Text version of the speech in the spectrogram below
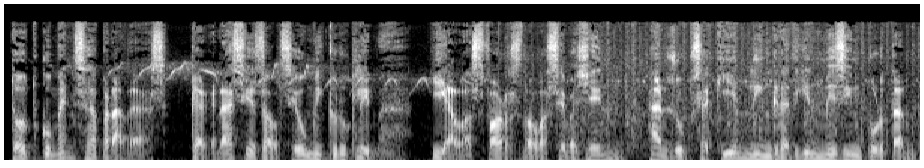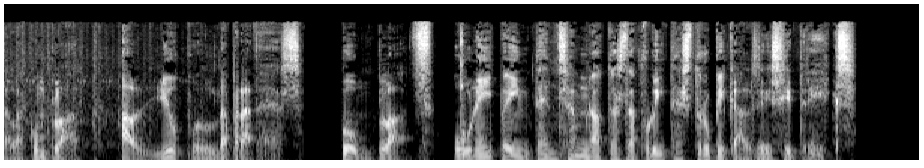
Tot comença a Prades, que gràcies al seu microclima i a l'esforç de la seva gent ens obsequia l'ingredient més important de la Complot, el llúpol de Prades. Complot, una IPA intensa amb notes de fruites tropicals i cítrics.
